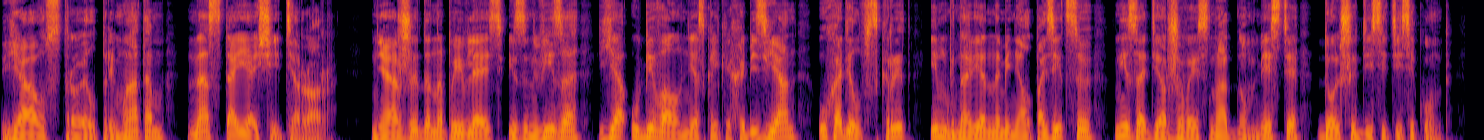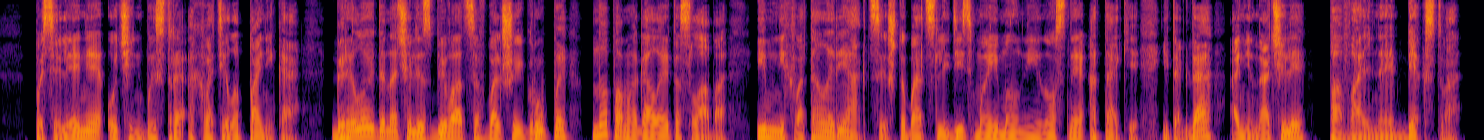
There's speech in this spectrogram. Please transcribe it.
Я устроил приматам настоящий террор. Неожиданно появляясь из инвиза, я убивал нескольких обезьян, уходил в скрыт и мгновенно менял позицию, не задерживаясь на одном месте дольше 10 секунд. Поселение очень быстро охватила паника. Горилоиды начали сбиваться в большие группы, но помогало это слабо. Им не хватало реакции, чтобы отследить мои молниеносные атаки, и тогда они начали повальное бегство.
